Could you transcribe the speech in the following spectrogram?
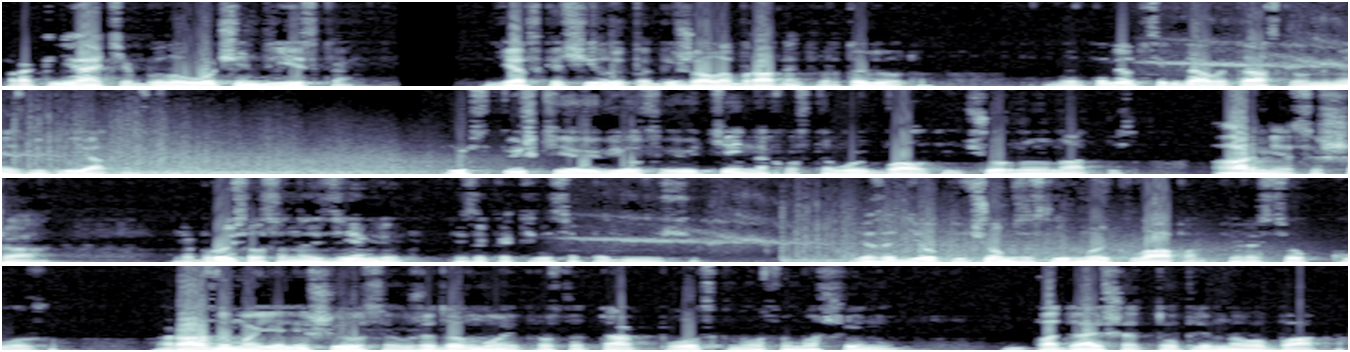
Проклятие было очень близко. Я вскочил и побежал обратно к вертолету. Вертолет всегда вытаскивал меня из неприятностей. При вспышке я увидел свою тень на хвостовой балке и черную надпись «Армия США». Я бросился на землю и закатился под днище. Я задел плечом за сливной клапан и рассек кожу. Разума я лишился уже давно и просто так полз к носу машины, подальше от топливного бака.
